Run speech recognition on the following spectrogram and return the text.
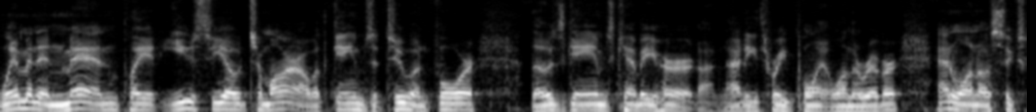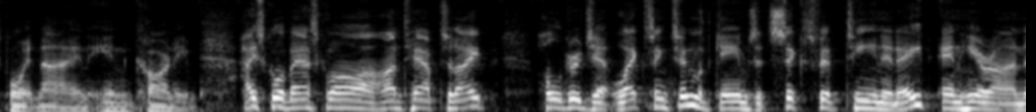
women and men play at UCO tomorrow with games at 2 and 4. Those games can be heard on 93.1 The River and 106.9 in Kearney. High school basketball on tap tonight. Holdrege at Lexington with games at 6:15 and 8 and here on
